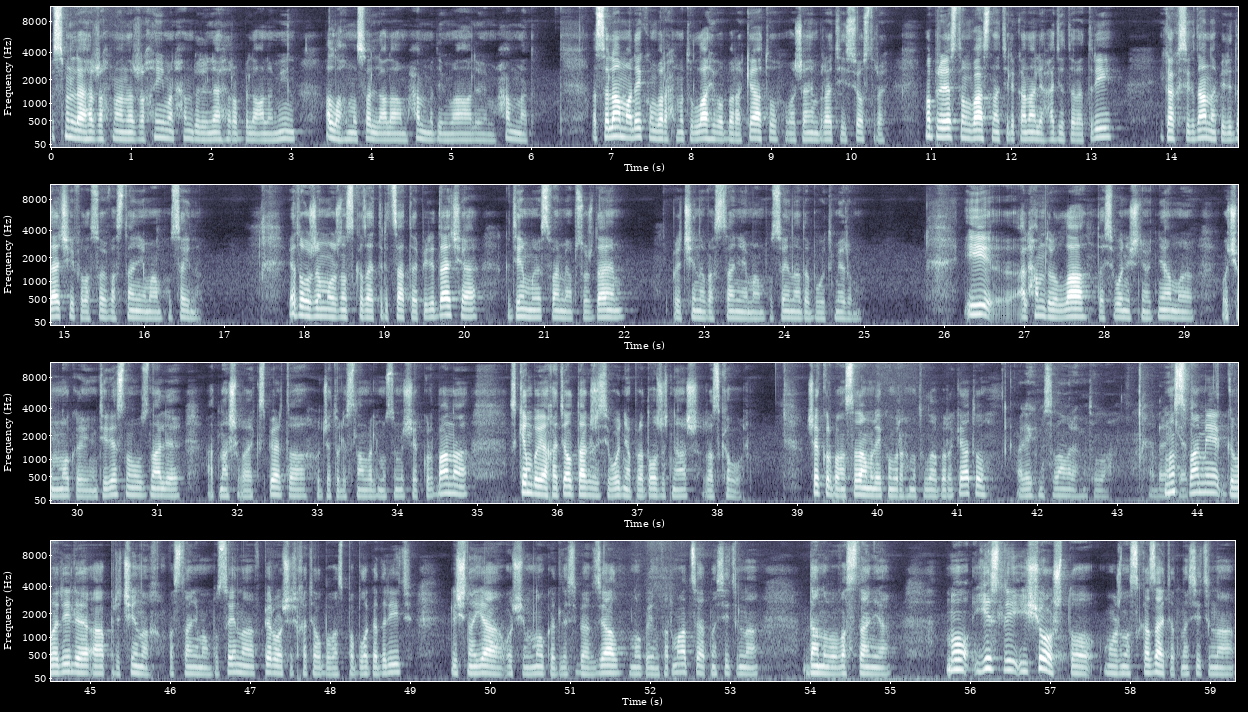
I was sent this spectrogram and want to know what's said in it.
بسم الله الرحمن الرحيم الحمد لله رب العالمين اللهم صل على محمد وآل محمد Ассаламу алейкум ва рахматуллахи ва баракату, уважаемые братья и сестры. Мы приветствуем вас на телеканале Хади ТВ-3 и, как всегда, на передаче «Философия восстания имам Хусейна». Это уже, можно сказать, 30-я передача, где мы с вами обсуждаем причины восстания имама Хусейна, да будет мир ему. И, альхамдулилlah, до сегодняшнего дня мы очень много интересного узнали от нашего эксперта Худжатуль Ислам Валь Мусамишек Курбана, с кем бы я хотел также сегодня продолжить наш разговор. Шейх Курбан, ассаламу алейкум рахматуллах баракату. Алейкум ассалам рахматуллах. Мы с вами говорили о причинах восстания имама Хусейна. В первую очередь хотел бы вас поблагодарить. Лично я очень много для себя взял, много информации относительно данного восстания. Но есть ли еще что можно сказать относительно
